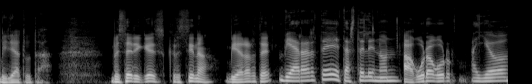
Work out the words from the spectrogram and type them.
bilatuta. Besterik ez, Kristina, bihar arte. Bihar arte eta astelenon. Agur, agur. Aio.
